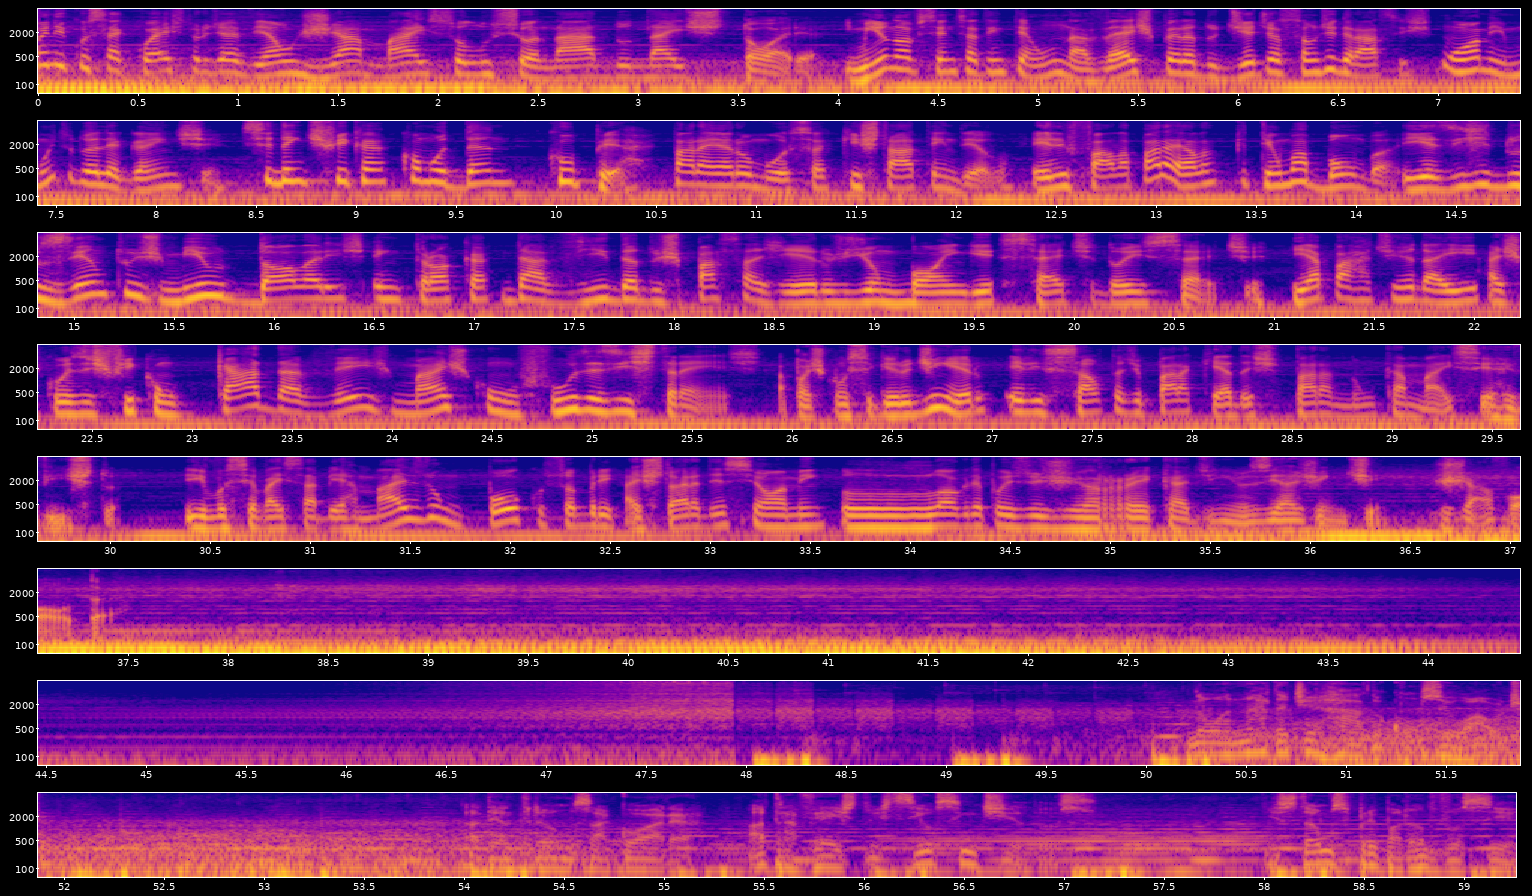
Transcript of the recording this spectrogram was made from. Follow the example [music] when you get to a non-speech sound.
único sequestro de avião jamais solucionado na história. Em 1971, na véspera do Dia de Ação de Graças, um homem muito elegante se identifica como Dan Cooper para a aeromoça que está atendê-lo. Ele fala para ela que tem uma bomba e exige 200 mil dólares em troca da vida dos passageiros de um Boeing 727. E a partir daí, as coisas ficam cada vez mais confusas e estranhas. Após conseguir o dinheiro, ele salta de paraquedas para nunca mais ser visto. E você vai saber mais um pouco sobre a história desse homem logo depois dos recadinhos. E a gente já volta. Não há nada de errado com seu áudio. Adentramos agora através dos seus sentidos. Estamos preparando você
